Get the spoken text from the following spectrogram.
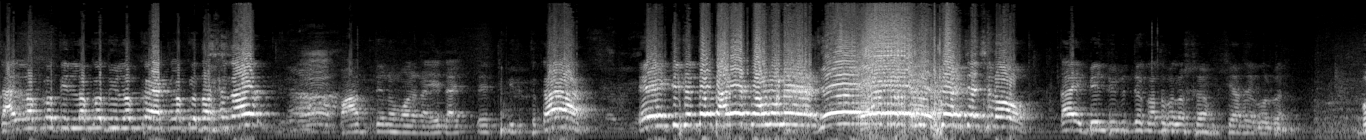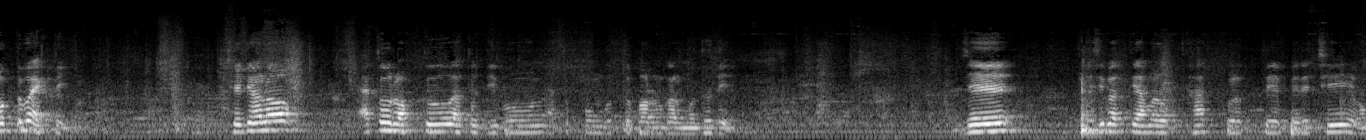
চার লক্ষ তিন লক্ষ দুই লক্ষ এক লক্ষ দশ হাজার? পাঁচ দিনও মরে না এই দায়িত্বে কৃতিত্ব কার? এই কৃতিত্ব তারেক রহমানের। ছিল তাই বিএনপির বিরুদ্ধে কথা বলার বলবেন। বক্তব্য একটি। সেটি হলো এত রক্ত, এত জীবন, এত পঙ্গুত্ব বরণ করার মধ্য দিয়ে যে ফেসিবাদকে আমরা উৎখাত করতে পেরেছি এবং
